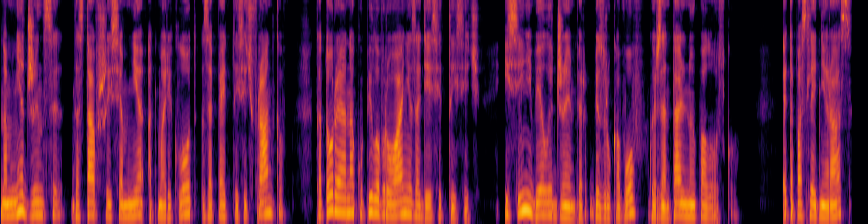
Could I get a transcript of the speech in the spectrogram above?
На мне джинсы, доставшиеся мне от Мари Клод за 5000 франков, которые она купила в Руане за 10 тысяч, и синий-белый джемпер без рукавов в горизонтальную полоску. Это последний раз,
